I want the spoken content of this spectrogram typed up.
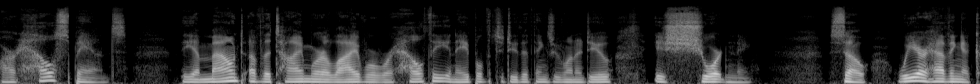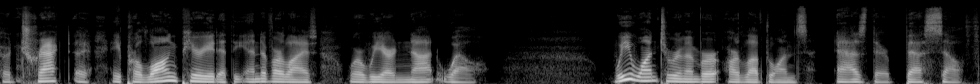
our health spans, the amount of the time we're alive where we're healthy and able to do the things we want to do, is shortening. So we are having a contract, a, a prolonged period at the end of our lives where we are not well. We want to remember our loved ones as their best self.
